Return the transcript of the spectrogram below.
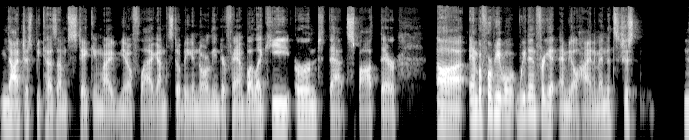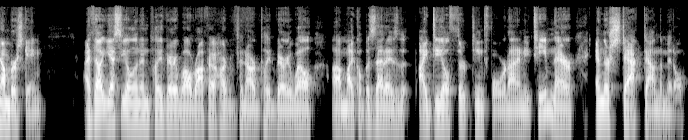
not just because I'm staking my you know flag. I'm still being a Norlinder fan, but like he earned that spot there. Uh, and before people, we didn't forget Emil Heineman. It's just numbers game. I thought Jesse Ylönen played very well. Rafael Harvey-Pinard played very well. Uh, Michael Pezzetta is the ideal 13th forward on any team there, and they're stacked down the middle.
